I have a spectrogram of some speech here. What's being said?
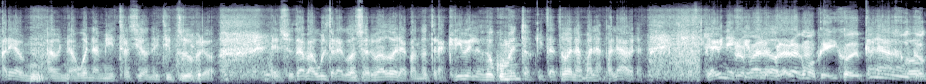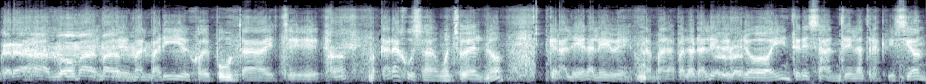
ahora hay un- hay una buena administración de instituto, pero en su etapa ultraconservadora, cuando transcribe los documentos, quita todas las malas palabras. Y hay un Pero ejemplo... mala palabra como que hijo de puto, carajo, no, más, más. este, mal parido, hijo de puta, este carajo usaba mucho él, ¿no? Que era, era leve, una mala palabra leve, pero es interesante en la transcripción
